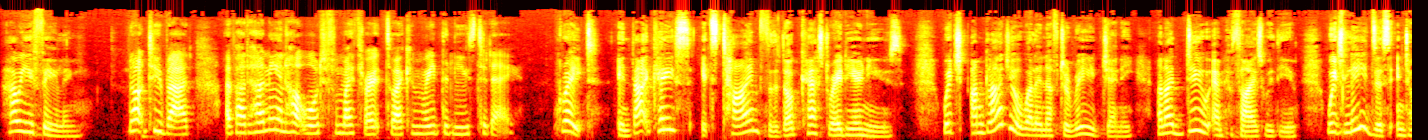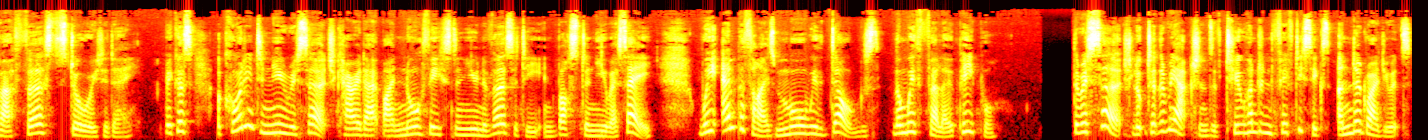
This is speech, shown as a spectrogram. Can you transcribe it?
How are you feeling? Not too bad. I've had honey and hot water for my throat so I can read the news today. Great. In that case, it's time for the Dogcast Radio News, which I'm glad you're well enough to read, Jenny, and I do empathise with you, which leads us into our first story today. Because according to new research carried out by Northeastern University in Boston, USA, we empathise more with dogs than with fellow people. The research looked at the reactions of 256 undergraduates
